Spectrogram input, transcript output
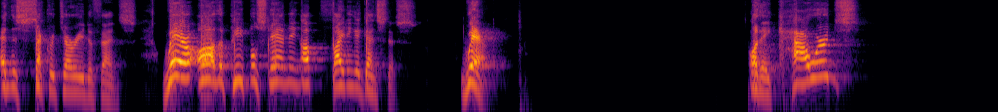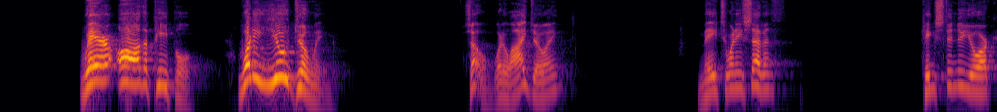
and the Secretary of Defense. Where are the people standing up fighting against us? Where? Are they cowards? Where are the people? What are you doing? So, what am I doing? May 27th, Kingston, New York.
